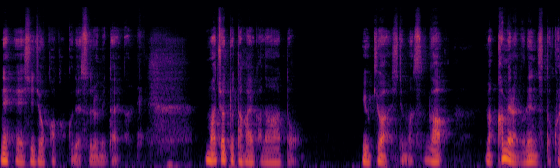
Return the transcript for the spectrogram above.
ね、市場価格でするみたいなんで、まあちょっと高いかなという気はしてますが、まあカメラのレンズと比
